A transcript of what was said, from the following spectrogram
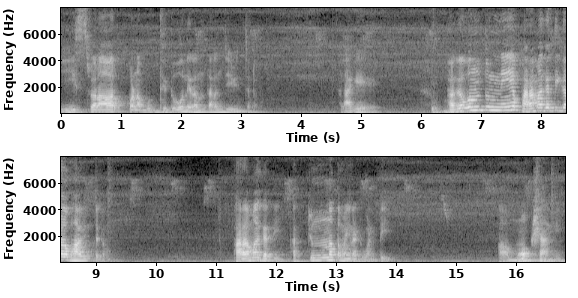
ఈశ్వరార్పణ బుద్ధితో నిరంతరం జీవించటం. అలాగే భగవంతుణ్ణే పరమగతిగా భావించటం. పరమగతి అత్యున్నతమైనటువంటి ఆ మోక్షాన్ని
